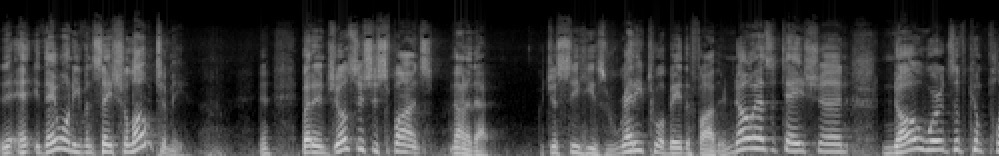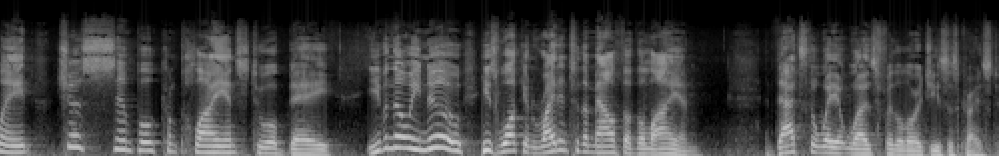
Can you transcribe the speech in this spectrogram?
eh, eh, they won't even say shalom to me. But in Joseph's response, none of that. Just see he's ready to obey the Father. No hesitation, no words of complaint, just simple compliance to obey, even though he knew he's walking right into the mouth of the lion. That's the way it was for the Lord Jesus Christ.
